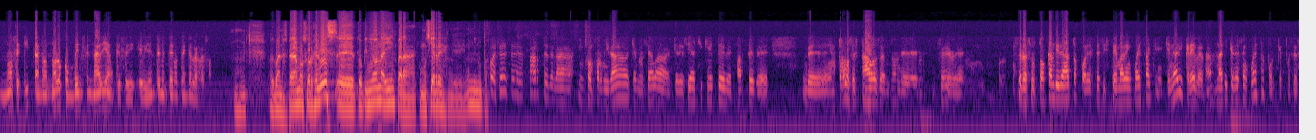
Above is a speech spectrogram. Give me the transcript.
no se quita, no, no lo convence nadie, aunque se, evidentemente no tenga la razón. Pues bueno, esperamos, Jorge Luis, eh, tu opinión ahí para como cierre, eh, un minuto. Pues es eh, parte de la inconformidad que anunciaba, que decía Chiquete, de parte de, en todos los estados donde se, resultó candidato por este sistema de encuesta que, nadie cree, ¿verdad? Nadie cree esa encuesta porque pues es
